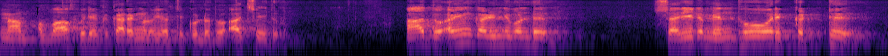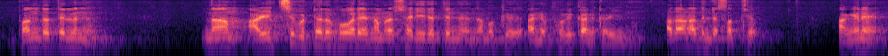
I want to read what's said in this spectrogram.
നാം അള്ളാഹുലേക്ക് കരങ്ങൾ ഉയർത്തിക്കൊണ്ട് ദുആ ചെയ്തു. ആ ദുആയും കഴിഞ്ഞുകൊണ്ട് ശരീരം എന്തോ ഒരു കെട്ട് ബന്ധത്തിൽ നിന്ന് നാം അഴിച്ചുവിട്ടതുപോലെ നമ്മുടെ ശരീരത്തിന് നമുക്ക് അനുഭവിക്കാൻ കഴിയുന്നു. അതാണ് അതിന്റെ സത്യം. അങ്ങനെ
